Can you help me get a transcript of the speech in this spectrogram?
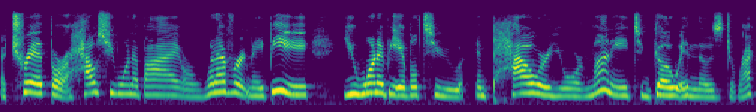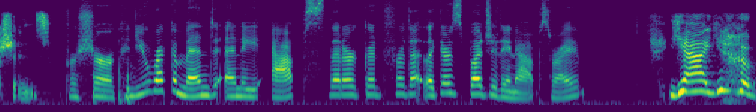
a trip or a house you want to buy or whatever it may be, you want to be able to empower your money to go in those directions. For sure. Can you recommend any apps that are good for that? Like there's budgeting apps, right? Yeah, you know,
